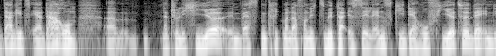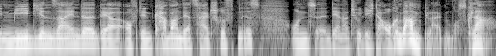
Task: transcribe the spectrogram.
Da geht es eher darum. Ähm, natürlich hier im Westen kriegt man davon nichts mit. Da ist Zelensky der Hofierte, der in den Medien seiende, der auf den Covern der Zeitschriften ist und der natürlich da auch im Amt bleiben muss, klar.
